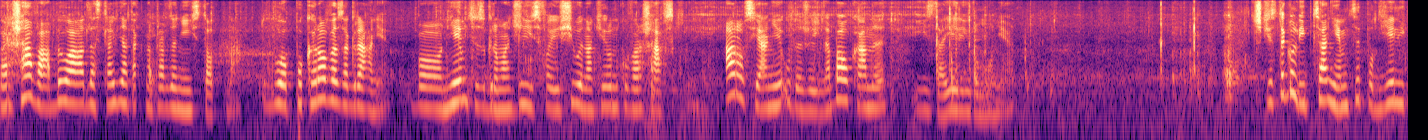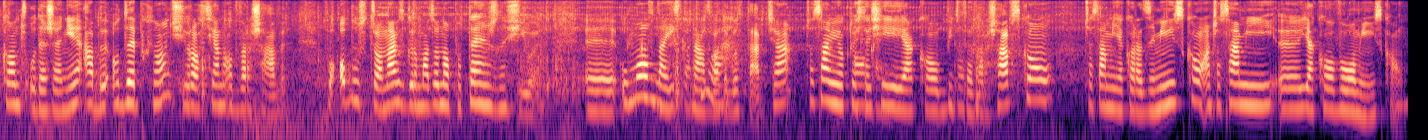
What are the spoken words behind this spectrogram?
Warszawa była dla Stalina tak naprawdę nieistotna. To było pokerowe zagranie, bo Niemcy zgromadzili swoje siły na kierunku warszawskim, a Rosjanie uderzyli na Bałkany i zajęli Rumunię. 30 lipca Niemcy podjęli kontruderzenie, aby odepchnąć Rosjan od Warszawy. Po obu stronach zgromadzono potężne siły. Yy, umowna jest nazwa tego starcia. Czasami określa się je jako bitwę warszawską, czasami jako radzymińską, a czasami yy, jako wołomińską.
